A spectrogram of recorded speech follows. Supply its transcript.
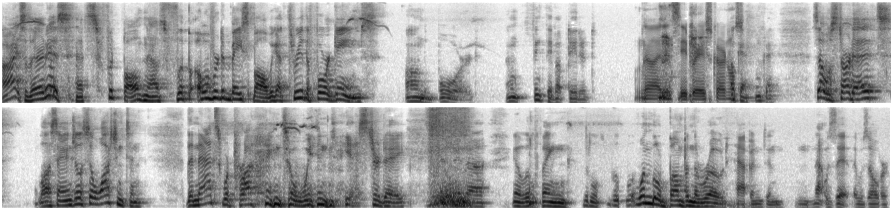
All right, so there it is. That's football. Now let's flip over to baseball. We got three of the four games on the board. I don't think they've updated No, I didn't see Braves Cardinals. Okay, okay. So we'll start at Los Angeles at Washington. The Nats were primed to win yesterday, and then, uh, you know, little thing, little one little bump in the road happened, and, and that was it. It was over.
